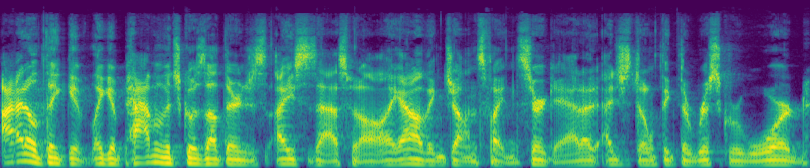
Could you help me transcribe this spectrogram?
I don't think if like if Pavlovich goes out there and just ices Aspinall, like I don't think Jon's fighting Sergey. I, I just don't think the risk reward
